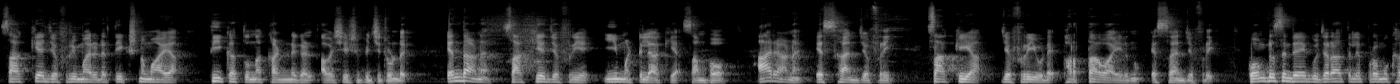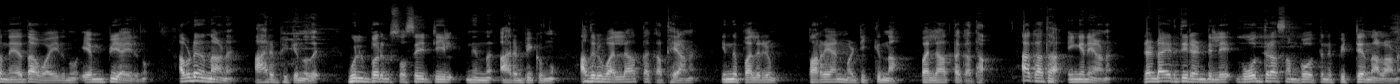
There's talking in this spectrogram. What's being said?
സാക്കിയ ജഫ്രിമാരുടെ തീക്ഷ്ണമായ തീ കത്തുന്ന കണ്ണുകൾ അവശേഷിപ്പിച്ചിട്ടുണ്ട്. എന്താണ് സാക്കിയ ജഫ്രിയെ ഈ മട്ടിലാക്കിയ സംഭവം? ആരാണ് എസ്ഹാൻ ജഫ്രി? സാക്കിയ ജഫ്രിയുടെ ഭർത്താവായിരുന്നു എസ്ഹാൻ ജഫ്രി. കോൺഗ്രസിന്റെ ഗുജറാത്തിലെ പ്രമുഖ നേതാവായിരുന്നു എം പി ആയിരുന്നു. അവിടെ നിന്നാണ് ആരംഭിക്കുന്നത്. ഗുൽബർഗ് സൊസൈറ്റിയിൽ നിന്ന് ആരംഭിക്കുന്നു. അതൊരു വല്ലാത്ത കഥയാണ്. ഇന്ന് പലരും പറയാൻ മടിക്കുന്ന വല്ലാത്ത കഥ. ആ കഥ ഇങ്ങനെയാണ്. രണ്ടായിരത്തി രണ്ടിലെ ഗോദ്ര സംഭവത്തിന് പിറ്റേന്നാളാണ്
